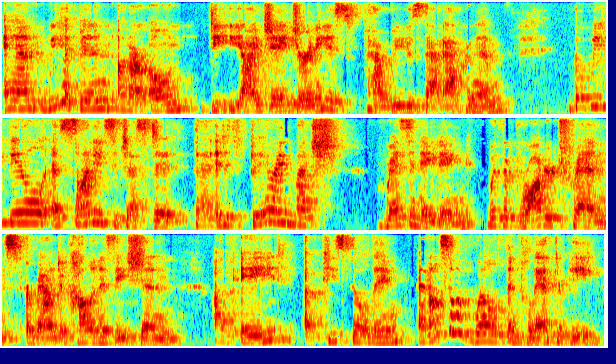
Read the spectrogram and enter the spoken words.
And we have been on our own DEIJ journey, is how we use that acronym. But we feel, as Sany suggested, that it is very much resonating with the broader trends around decolonization of aid, of peace building, and also of wealth and philanthropy.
